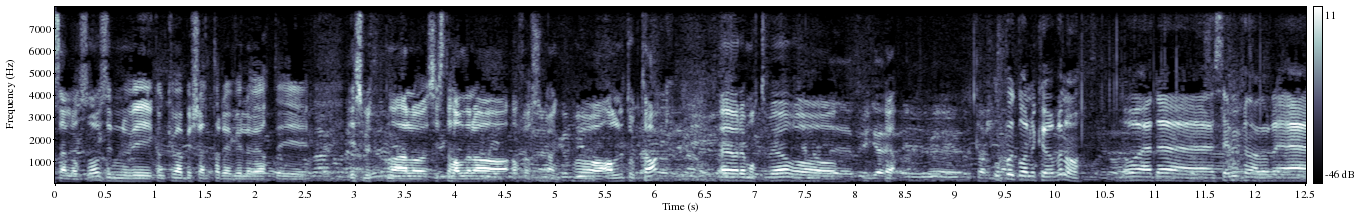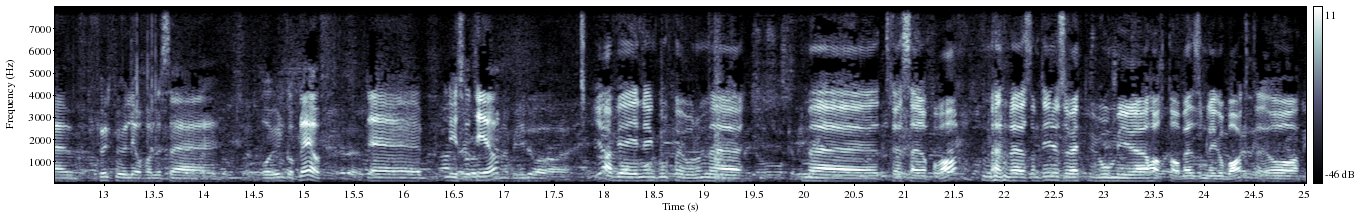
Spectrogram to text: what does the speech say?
selv også, siden vi kan ikke være bekjent av det vi leverte i, i slutten av, eller siste halvdel av, av første gang. Og alle tok tak, eh, og det måtte vi gjøre. og ja. Oppadgående kurve nå. Nå er det semifinale, og det er fullt mulig å holde seg og unngå playoff. Det lyser tider. Ja, vi er inne i en god periode med, med tre seire på rad. Men eh, samtidig så vet vi hvor mye hardt arbeid som ligger bak det. Og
